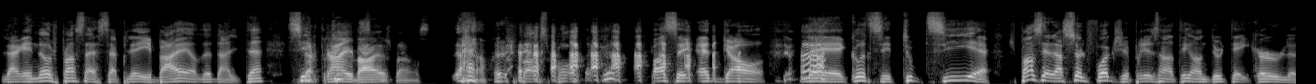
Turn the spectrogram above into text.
l'aréna, je pense que ça s'appelait Hébert là, dans le temps. Bertrand Hébert, je pense. je pense pas. je pense que c'est Edgar. Mais écoute, c'est tout petit. Je pense que c'est la seule fois que j'ai présenté Undertaker. Là,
